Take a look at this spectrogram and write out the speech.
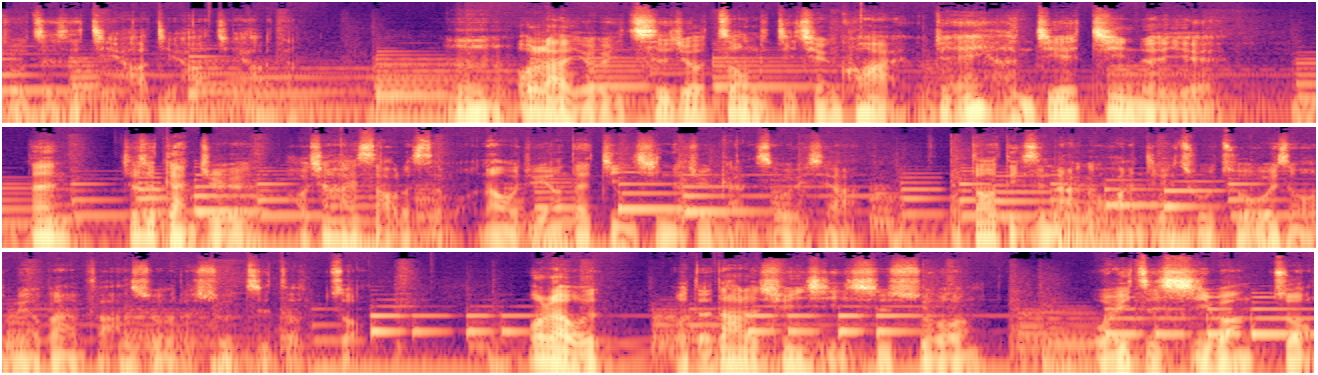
数字是几号几号几号这样，嗯，后来有一次就中了几千块，我觉得哎很接近了耶，但。就是感觉好像还少了什么，那我就让再静心的去感受一下，我到底是哪个环节出错？为什么没有办法所有的数字都中？后来我我得到的讯息是说，我一直希望中，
